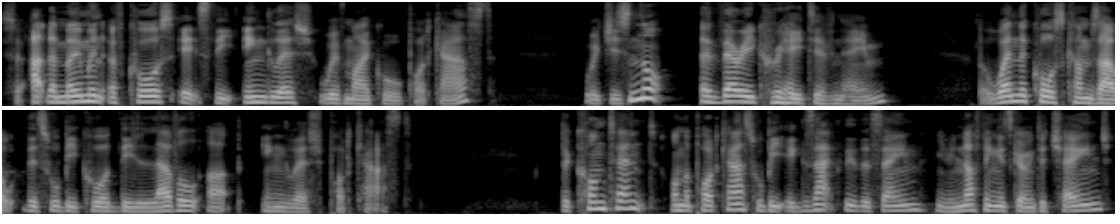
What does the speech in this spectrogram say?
So at the moment, of course, it's the English with Michael podcast, which is not a very creative name. But when the course comes out, this will be called the Level Up English podcast. The content on the podcast will be exactly the same. You know, nothing is going to change.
